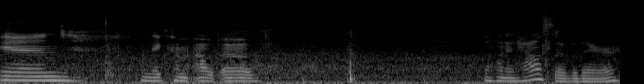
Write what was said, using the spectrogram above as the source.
And when they come out of the haunted house over there,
